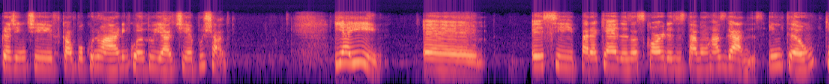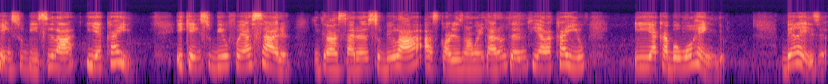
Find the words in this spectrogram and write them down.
pra gente ficar um pouco no ar enquanto o iate é puxado". E aí, é, esse paraquedas, as cordas estavam rasgadas. Então, quem subisse lá ia cair. E quem subiu foi a Sara. Então a Sara subiu lá, as cordas não aguentaram tanto e ela caiu e acabou morrendo. Beleza.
